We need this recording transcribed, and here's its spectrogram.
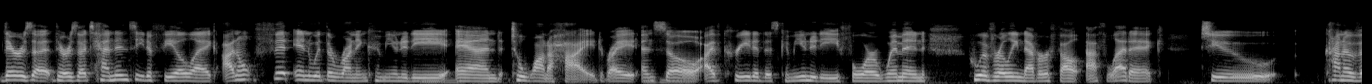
there's a there's a tendency to feel like I don't fit in with the running community mm-hmm. and to want to hide, right? And so mm-hmm. I've created this community for women who have really never felt athletic to kind of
